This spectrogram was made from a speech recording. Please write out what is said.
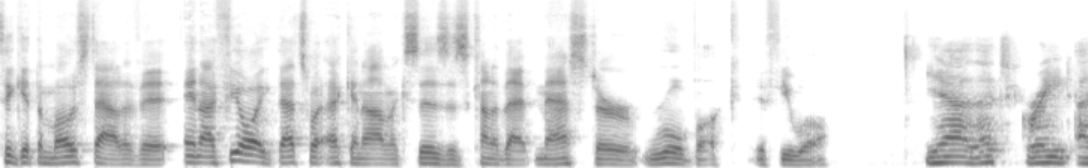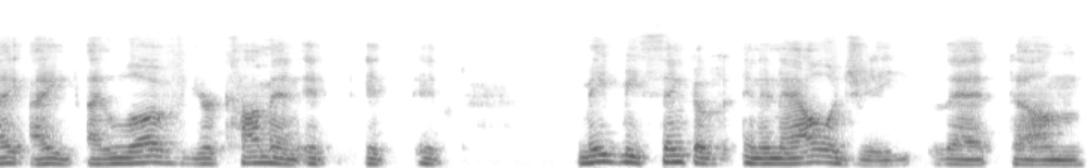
to get the most out of it. And I feel like that's what economics is, is kind of that master rule book, if you will. Yeah, that's great. I I, I love your comment. It it it made me think of an analogy that um,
